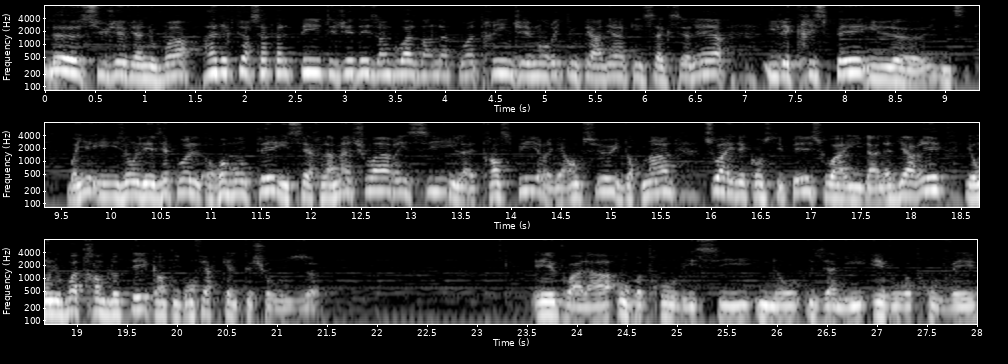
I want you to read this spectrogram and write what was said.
le sujet vient nous voir. Ah, lecteur, ça palpite, j'ai des angoisses dans la poitrine, j'ai mon rythme cardiaque qui s'accélère, il est crispé, il, euh, voyez, ils ont les épaules remontées, il serre la mâchoire ici, il transpire, il est anxieux, il dort mal, soit il est constipé, soit il a la diarrhée, et on le voit trembloter quand ils vont faire quelque chose. Et voilà, on retrouve ici nos amis et vous retrouvez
